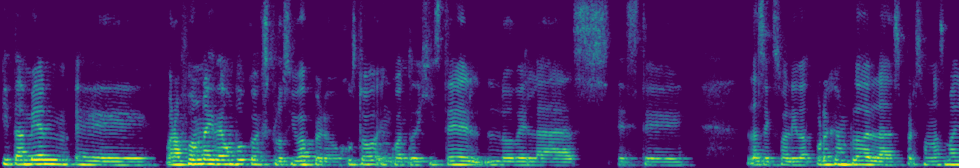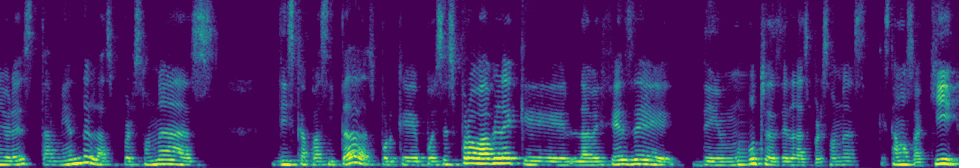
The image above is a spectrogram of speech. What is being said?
Y también, eh, bueno, fue una idea un poco explosiva, pero justo en cuanto dijiste lo de las, este, la sexualidad, por ejemplo, de las personas mayores, también de las personas discapacitadas, porque pues es probable que la vejez de, de muchas de las personas que estamos aquí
